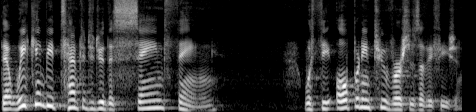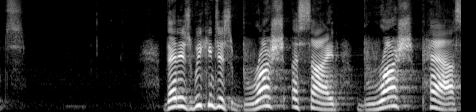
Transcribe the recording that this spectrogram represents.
that we can be tempted to do the same thing with the opening two verses of Ephesians. That is, we can just brush aside, brush past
